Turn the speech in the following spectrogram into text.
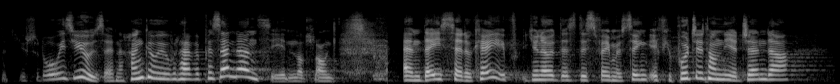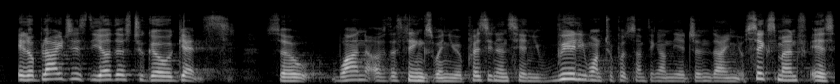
that you should always use, and Hungary will have a presidency in not long. And they said, okay, if, you know, there's this famous thing, if you put it on the agenda, it obliges the others to go against. So one of the things when you're a presidency and you really want to put something on the agenda in your six months is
